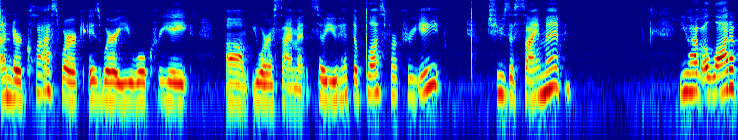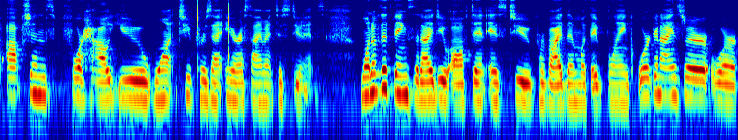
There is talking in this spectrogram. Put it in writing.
Under classwork is where you will create um, your assignment. So you hit the plus for create, choose assignment, you have a lot of options for how you want to present your assignment to students. One of the things that I do often is to provide them with a blank organizer or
